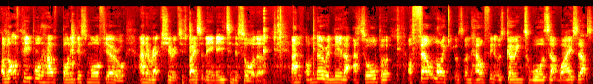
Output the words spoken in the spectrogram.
a lot of people that have body dysmorphia or anorexia, which is basically an eating disorder, and I'm nowhere near that at all, but I felt like it was unhealthy and it was going towards that way. So that's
